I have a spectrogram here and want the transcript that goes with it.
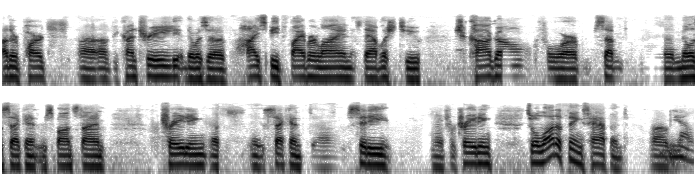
other parts uh, of the country. There was a high-speed fiber line established to Chicago for sub uh, millisecond response time trading. A second uh, city uh, for trading. So a lot of things happened um, Yeah.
